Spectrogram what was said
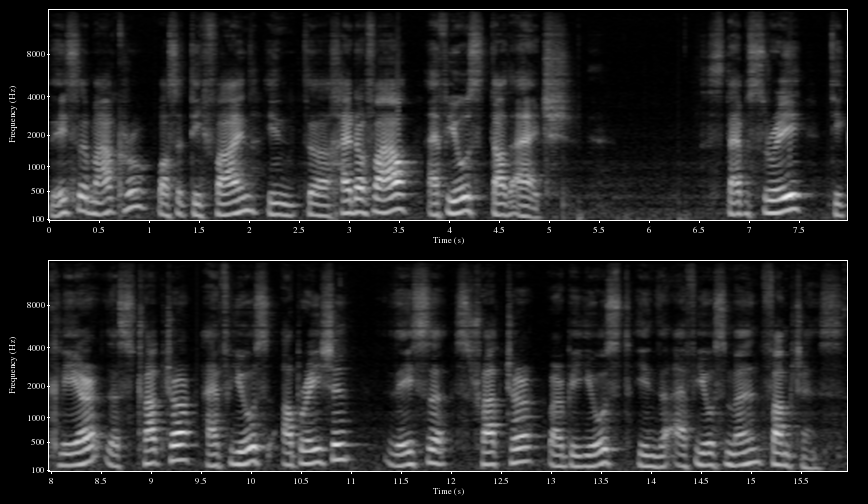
This macro was defined in the header file fuse.h. Step 3. Declare the structure fuse operation. This structure will be used in the fuse main functions.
